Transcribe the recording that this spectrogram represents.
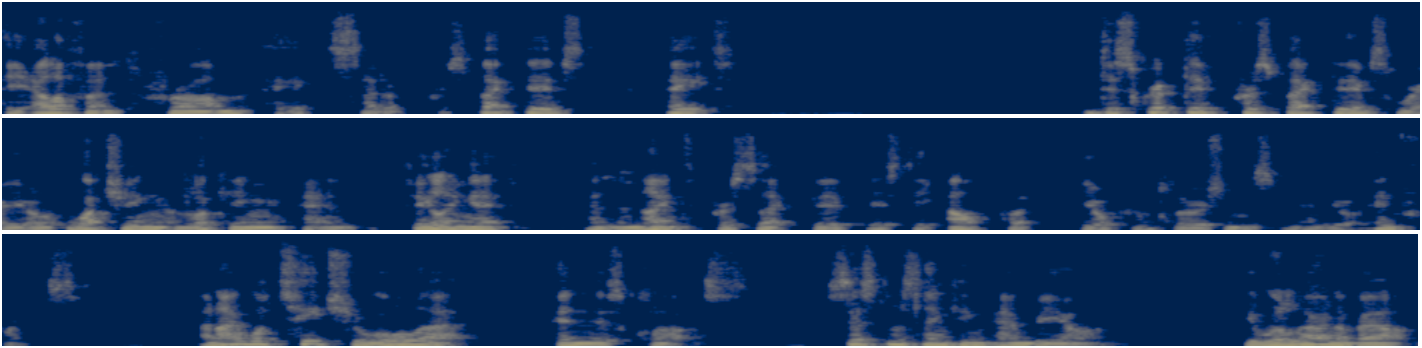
the elephant from a set of perspectives, eight descriptive perspectives where you're watching and looking and feeling it. And the ninth perspective is the output, your conclusions and your inference. And I will teach you all that in this class, systems thinking and beyond. You will learn about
